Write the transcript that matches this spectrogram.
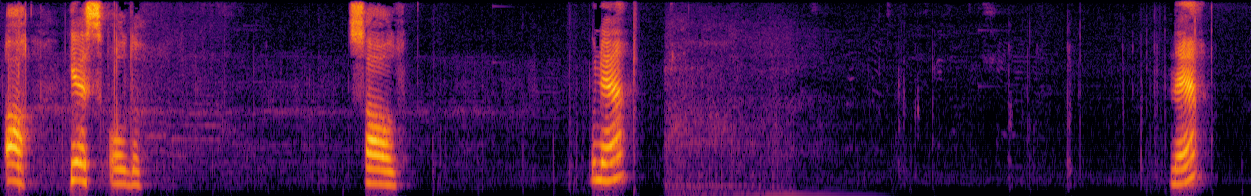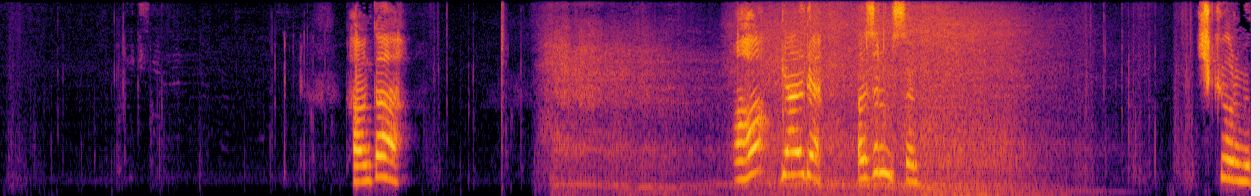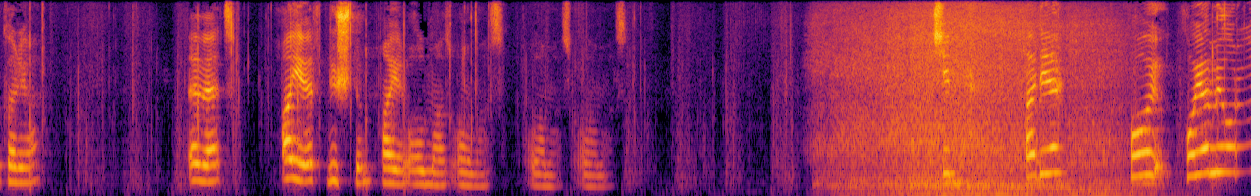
Ah, yes oldu. Sağ ol. Bu ne? Ne? Kanka. Aha geldi. Hazır mısın? Çıkıyorum yukarıya. Evet. Hayır düştüm. Hayır olmaz olmaz. Olamaz olamaz. Çık. Hadi. Koy, koyamıyorum.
